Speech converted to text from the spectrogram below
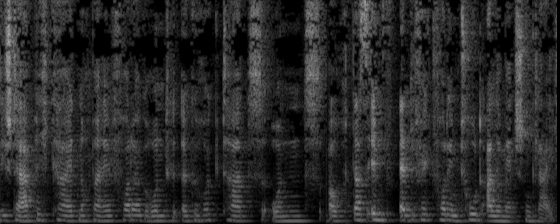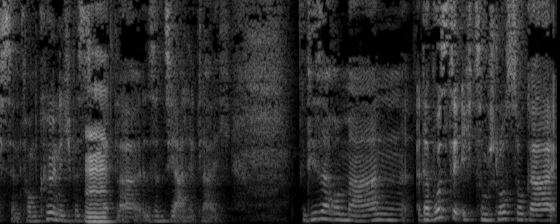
die Sterblichkeit nochmal in den Vordergrund äh, gerückt hat und auch, dass im Endeffekt vor dem Tod alle Menschen gleich sind. Vom König bis zum Bettler sind sie alle gleich. Dieser Roman, da wusste ich zum Schluss sogar,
